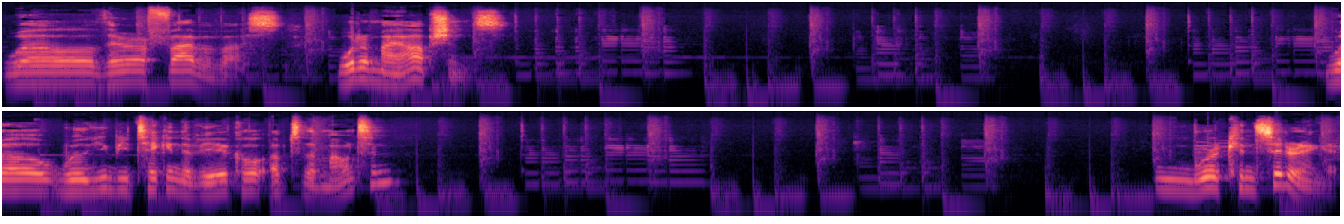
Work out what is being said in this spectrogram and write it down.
Well, there are five of us. What are my options? Well, will you be taking the vehicle up to the mountain? We're considering it.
